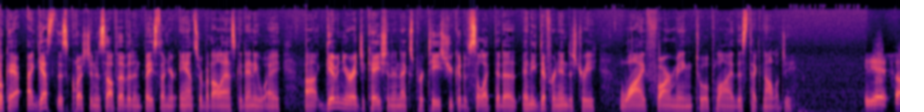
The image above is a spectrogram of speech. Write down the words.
okay, I guess this question is self-evident based on your answer, but I'll ask it anyway. Uh, given your education and expertise, you could have selected a, any different industry. Why farming to apply this technology? Yeah, so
